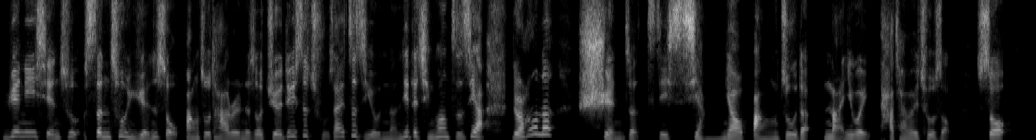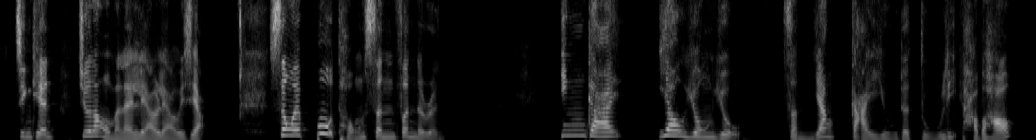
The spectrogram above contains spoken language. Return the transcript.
愿意先出伸出援手帮助他人的时候，绝对是处在自己有能力的情况之下，然后呢，选择自己想要帮助的那一位，他才会出手。说、今天就让我们来聊聊一下，身为不同身份的人，应该要拥有怎样该有的独立，好不好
